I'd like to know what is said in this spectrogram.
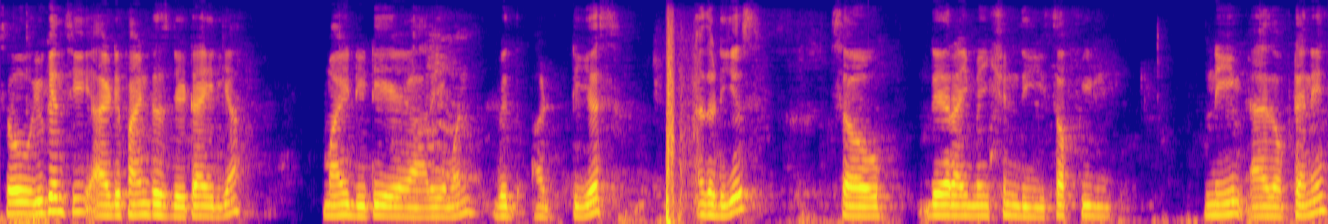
So you can see i defined this data area my dtara1 with a ts as a ds so there i mentioned the subfield name as of 10a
